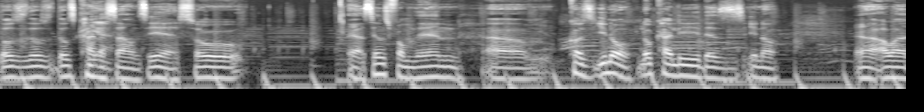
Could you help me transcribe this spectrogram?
those those those kind Yeah. of sounds. Yeah, so yeah since from then because you know locally there's you know uh, our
